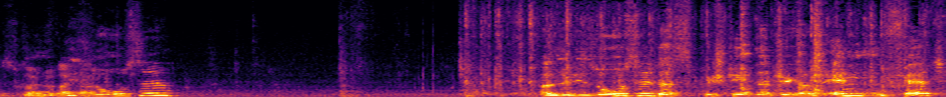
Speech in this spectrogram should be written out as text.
Jetzt kommt noch die Soße. Also die Soße, das besteht natürlich aus Entenfett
